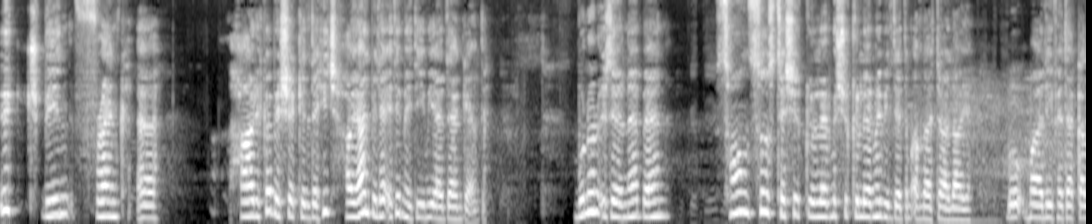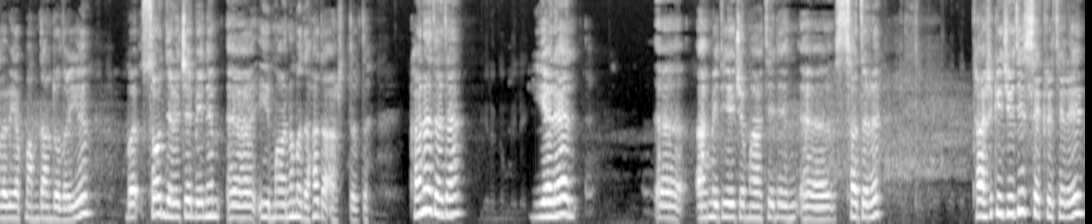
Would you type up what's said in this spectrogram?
3000 frank e, harika bir şekilde hiç hayal bile edemediğim yerden geldi. Bunun üzerine ben sonsuz teşekkürlerimi, şükürlerimi bildirdim allah Teala'ya. Bu mali fedakaları yapmamdan dolayı son derece benim e, imanımı daha da arttırdı. Kanada'da yerel e, Ahmediye cemaatinin e, sadırı Tahrik-i Cedid sekreteri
